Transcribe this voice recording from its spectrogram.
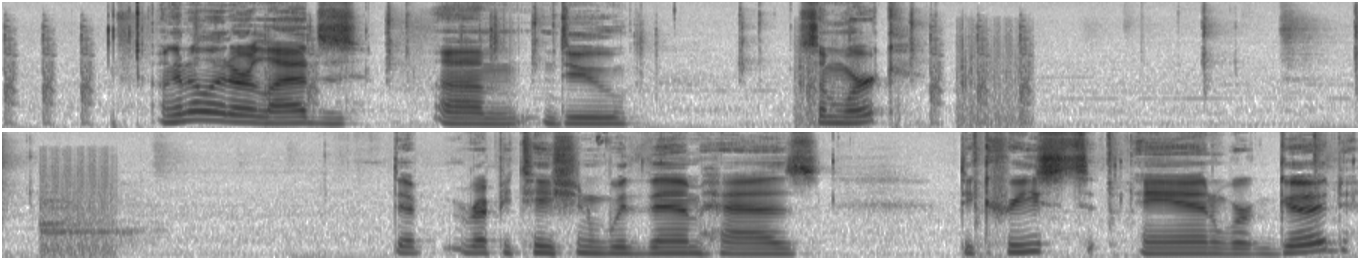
I'm gonna let our lads um, do some work. The reputation with them has decreased and we're good.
